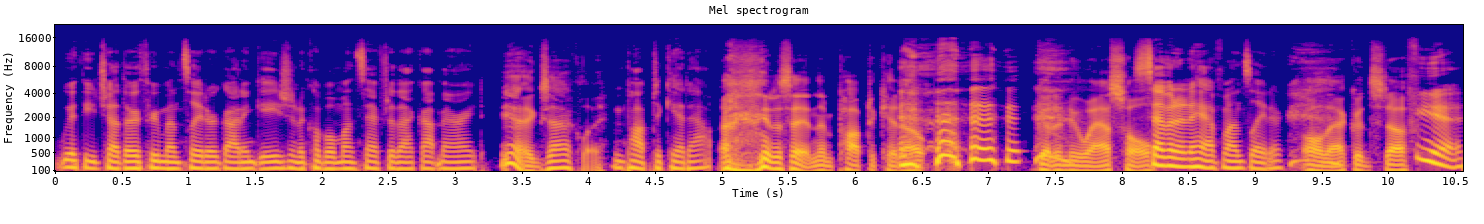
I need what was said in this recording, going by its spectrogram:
with each other. Three months later, got engaged, and a couple months after that, got married Yeah, exactly. and popped a kid out. I was gonna say, and then popped a kid out, got a new asshole, Seven and a half months later. all that good stuff. Yeah.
